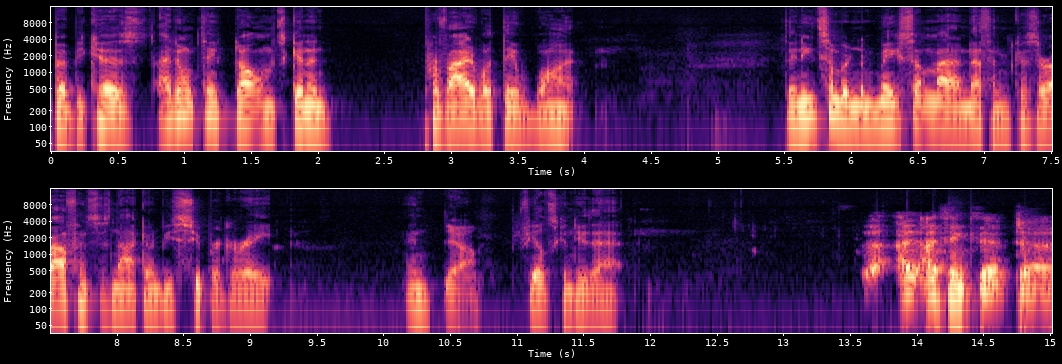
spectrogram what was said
but because I don't think Dalton's going to provide what they want. They need somebody to make something out of nothing because their offense is not going to be super great. And yeah. Fields can do that. I, I think that uh,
